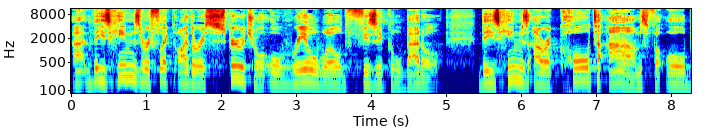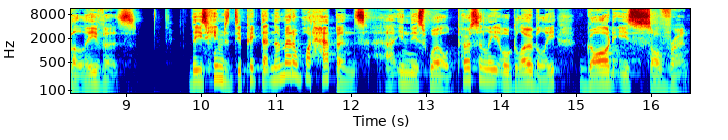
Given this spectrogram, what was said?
Uh, these hymns reflect either a spiritual or real world physical battle. These hymns are a call to arms for all believers. These hymns depict that no matter what happens uh, in this world, personally or globally, God is sovereign.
